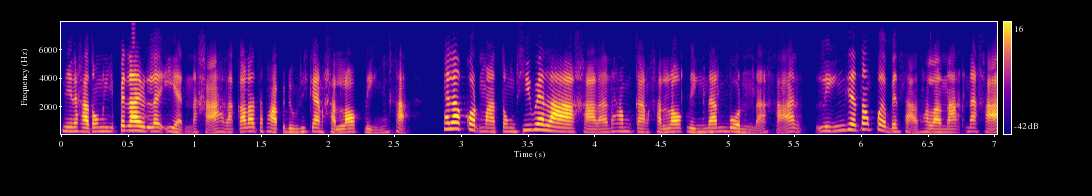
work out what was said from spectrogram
นี่นะคะตรงนี้เป็นรายละเอียดนะคะ แล้วก็เราจะพาไปดูที่การคัดลอกลิงก์ค่ะ ให้เรากดมาตรงที่เวลาค่ะแล้วทำการคัดลอกลิงก์ด้านบนนะคะ ลิงก์จะต้องเปิดเป็นสาธารณะนะคะ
